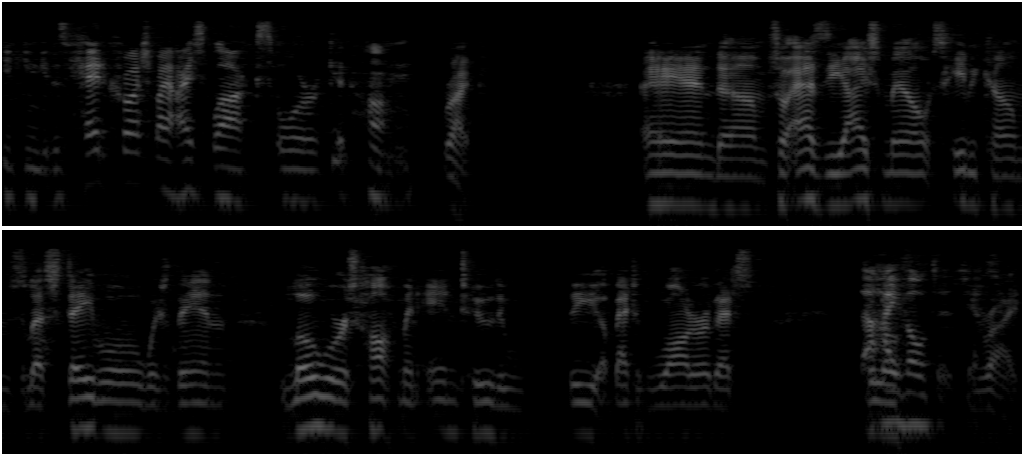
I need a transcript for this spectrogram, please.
He can get his head crushed by ice blocks or get hung. Right. And um, so as the ice melts, he becomes less stable, which then lowers Hoffman into the the batch of water that's The Below- high voltage. Yes. right.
